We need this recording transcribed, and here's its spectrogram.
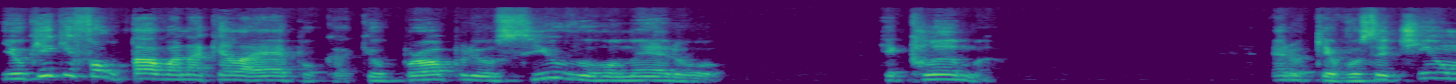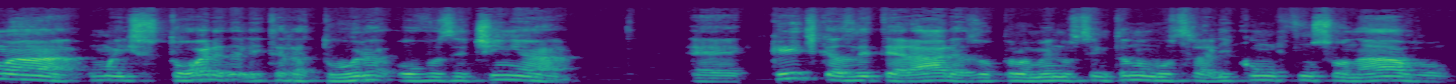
E o que, que faltava naquela época que o próprio Silvio Romero reclama? Era o quê? Você tinha uma, uma história da literatura, ou você tinha é, críticas literárias, ou pelo menos tentando mostrar ali como funcionavam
